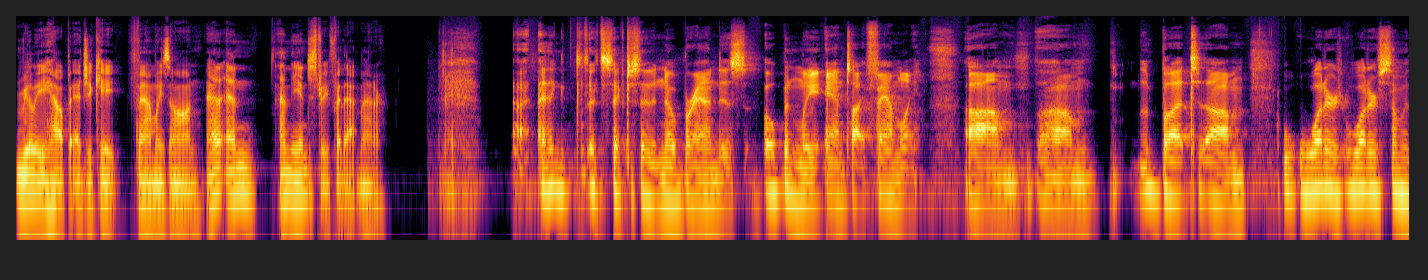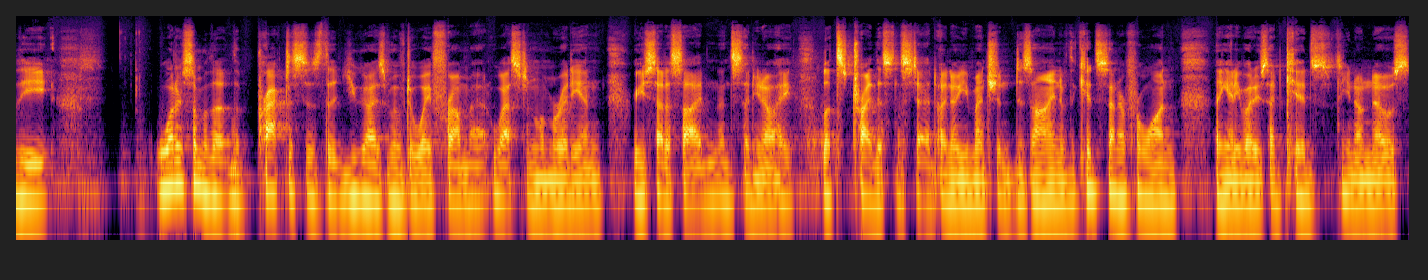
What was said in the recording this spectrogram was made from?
really help educate families on, and and, and the industry for that matter. I think it's safe to say that no brand is openly anti-family, um, um, but um, what are what are some of the what are some of the, the practices that you guys moved away from at Westin Le Méridien, or you set aside and, and, said, you know, hey, let's try this instead? I know you mentioned design of the kids center for one. I think anybody who's had kids, you know, knows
